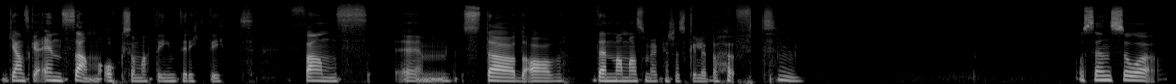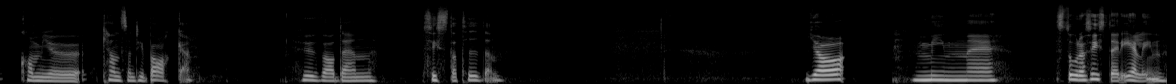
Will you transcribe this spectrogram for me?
ganska ensam och som att det inte riktigt fanns um, stöd av den mamman som jag kanske skulle behövt. Mm. Och sen så kom ju cancern tillbaka. Hur var den sista tiden? Ja, min eh, stora syster Elin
